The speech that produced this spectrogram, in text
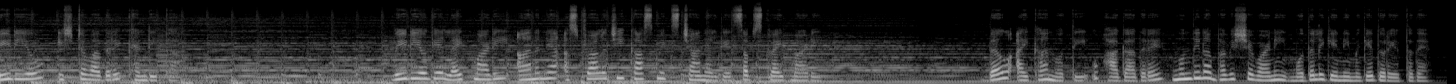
ವಿಡಿಯೋ ಇಷ್ಟವಾದರೆ ಖಂಡಿತ. ವಿಡಿಯೋಗೆ ಲೈಕ್ ಮಾಡಿ ಆನನ್ಯ ಅಸ್ಟ್ರಾಲಜಿ ಕಾಸ್ಮಿಕ್ಸ್ ಚಾನೆಲ್ಗೆ ಸಬ್ಸ್ಕ್ರೈಬ್ ಮಾಡಿ. ಬೆಲ್ ಐಕಾನ್ ಒತ್ತಿ ಹಾಗಾದರೆ ಮುಂದಿನ ಭವಿಷ್ಯವಾಣಿ ಮೊದಲಿಗೆ ನಿಮಗೆ ದೊರೆಯುತ್ತದೆ.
